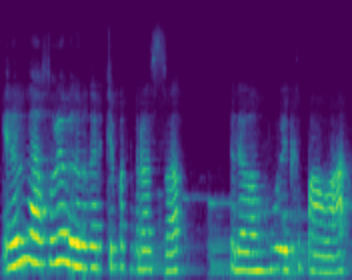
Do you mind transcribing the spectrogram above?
Ini tuh teksturnya benar-benar cepat ngeresep ke dalam kulit kepala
